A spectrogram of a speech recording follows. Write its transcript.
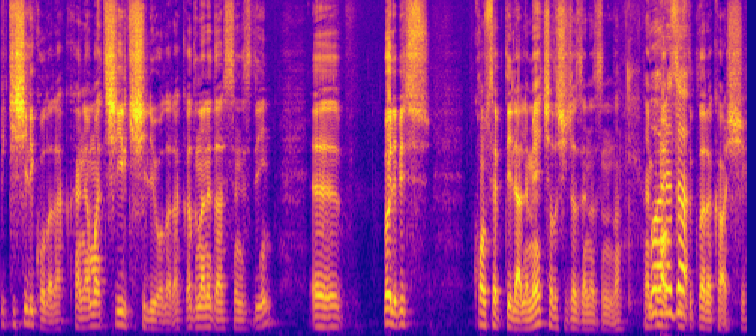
bir kişilik olarak hani ama şiir kişiliği olarak adına ne derseniz deyin e, böyle bir konsepte ilerlemeye çalışacağız en azından. Hem bu, bu arada, haksızlıklara karşı.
